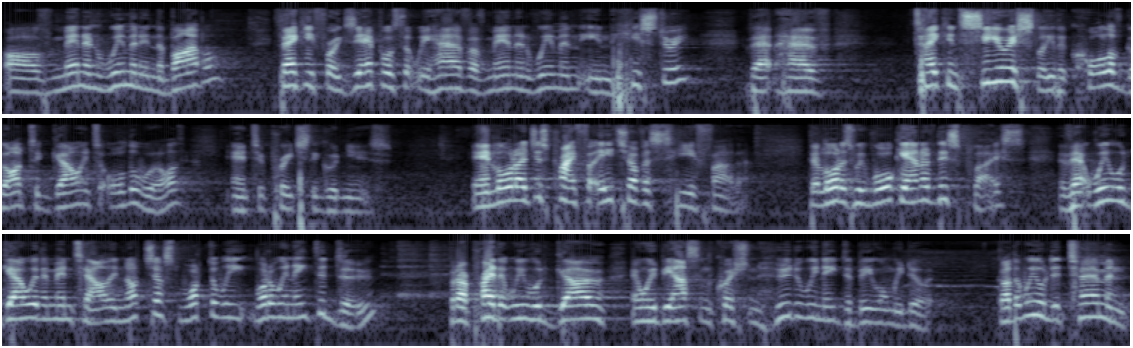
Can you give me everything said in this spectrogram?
of men and women in the Bible. Thank you for examples that we have of men and women in history that have taken seriously the call of God to go into all the world and to preach the good news. And Lord, I just pray for each of us here, Father. That Lord, as we walk out of this place, that we would go with a mentality, not just what do we what do we need to do, but I pray that we would go and we'd be asking the question, who do we need to be when we do it? God, that we will determine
